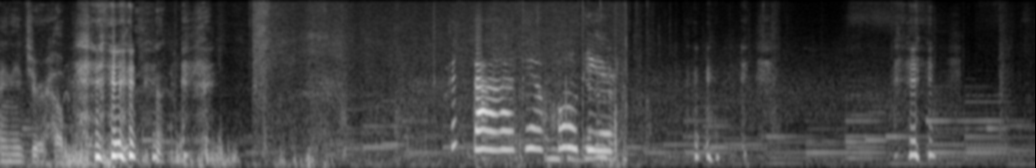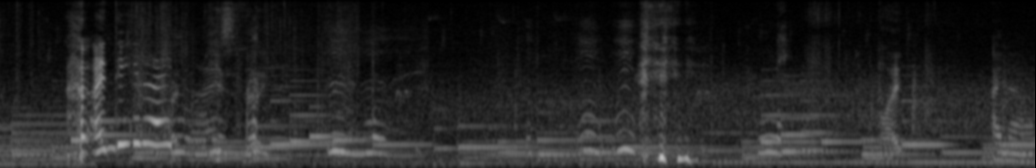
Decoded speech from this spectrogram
I need your help. Tita, they are cold here. I think I. He's really. Light. I know.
